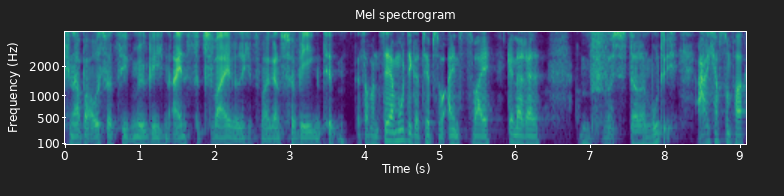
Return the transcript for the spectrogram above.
knapper Auswärtssieg möglich. Ein 1 zu 2 würde ich jetzt mal ganz verwegen tippen. Das ist aber ein sehr mutiger Tipp, so 1-2 generell. Was ist daran mutig? Ah, ich habe so ein paar,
